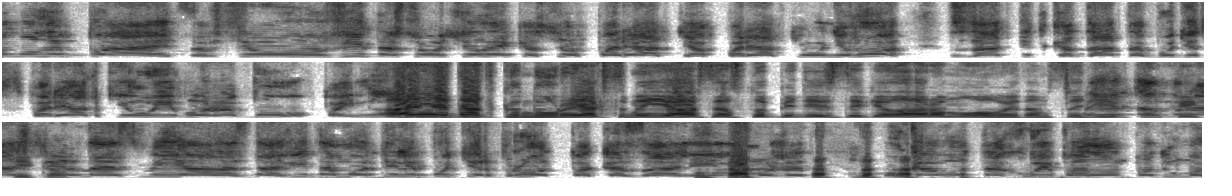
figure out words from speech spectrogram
он улыбается, все видно, что у человека все в порядке, а в порядке у него, значит, когда-то будет в порядке у его рабов, пойми. А этот кнур як сміявся, 150 кілограмовий там сидів, Эта там мразь хихикав. жирная смеялась, да, видно, может, или бутерброд показали, или, может, у кого-то хуй пал, он подумал,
